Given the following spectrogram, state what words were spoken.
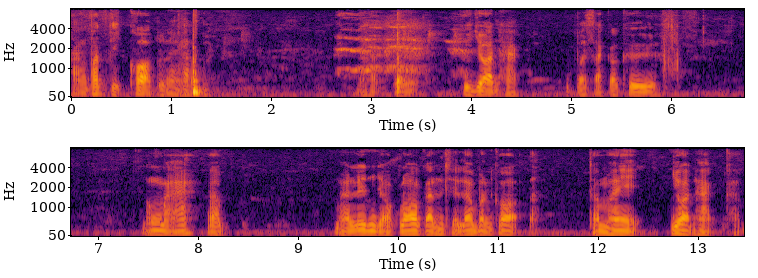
ถังพลาสติกครอบอยู่นะครับนะครับตรงนี้คือยอดหักอุปสรรคก็คือน้องหมาครับ มาเล่นหยอกล้อกันเสร็จแล้วมันก็ทำให้ยอดหักครับ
